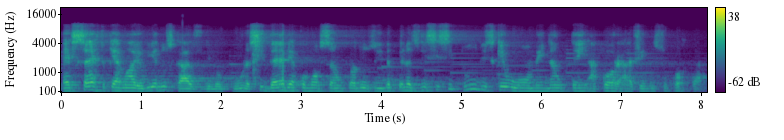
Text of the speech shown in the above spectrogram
é certo que a maioria dos casos de loucura se deve à comoção produzida pelas vicissitudes que o homem não tem a coragem de suportar.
